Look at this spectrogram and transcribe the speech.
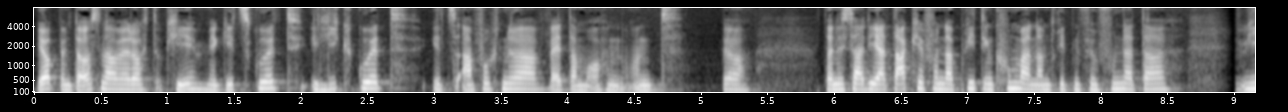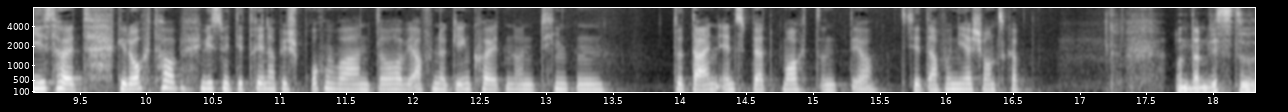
ja, beim Tausend habe ich gedacht, okay, mir geht's gut, ich lieg gut, jetzt einfach nur weitermachen. Und ja, dann ist auch die Attacke von der Britin gekommen am dritten 500er wie ich es halt gedacht habe, wie es mit den Trainern besprochen war. Und da habe ich einfach nur gegengehalten und hinten totalen Endspurt gemacht und ja, sie hat einfach nie eine Chance gehabt. Und dann bist du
